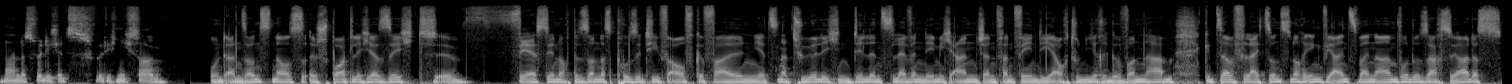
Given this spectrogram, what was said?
Nein, das würde ich jetzt, würde ich nicht sagen. Und ansonsten aus äh, sportlicher Sicht, äh, Wer ist dir noch besonders positiv aufgefallen? Jetzt natürlich ein Dylan Slevin, nehme ich an, Jan van Veen, die ja auch Turniere gewonnen haben. Gibt es aber vielleicht sonst noch irgendwie ein, zwei Namen, wo du sagst, ja, das,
